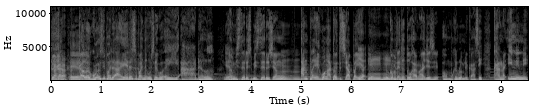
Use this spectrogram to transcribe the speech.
Ya kan? Iya. Kalau gue sih pada akhirnya sepanjang usia gue, eh iya ada loh Iya. yang misterius-misterius yang unplay. Gue nggak tahu itu siapa ya. Iya, iya. Gue percaya itu Tuhan aja sih. Oh mungkin belum dikasih karena ini nih.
